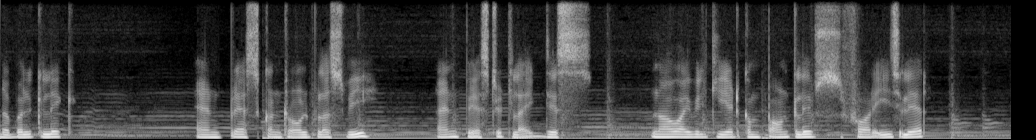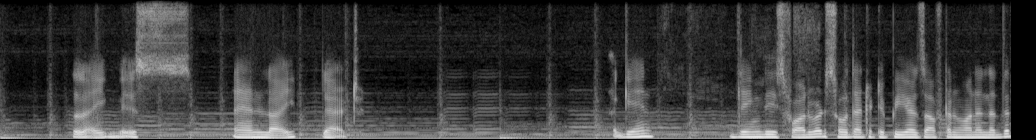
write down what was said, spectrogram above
double click and press ctrl plus V and paste it like this. Now I will create compound clips for each layer like this and like that. Again bring these forward so that it appears after one another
